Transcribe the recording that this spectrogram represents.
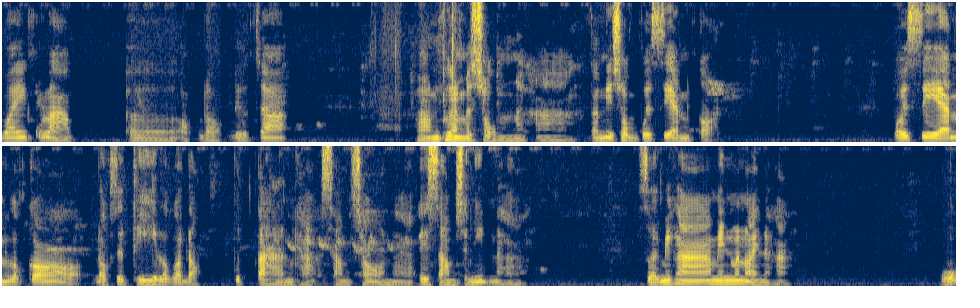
ไว้กุหลาบ เอ่อ ออกดอกเดี๋ยวจะพาเพื่อนมาชมนะคะ ตอนนี้ชมโปยเซียนก่อนโปยเซียนแล้วก็ดอกเศรษฐีแล้วก็ดอกพุตานค่ะ สามช่อนะคะเอ้สามชนิดนะคะ สวยไหมคะ เม้นมาหน่อยนะคะ โอ้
